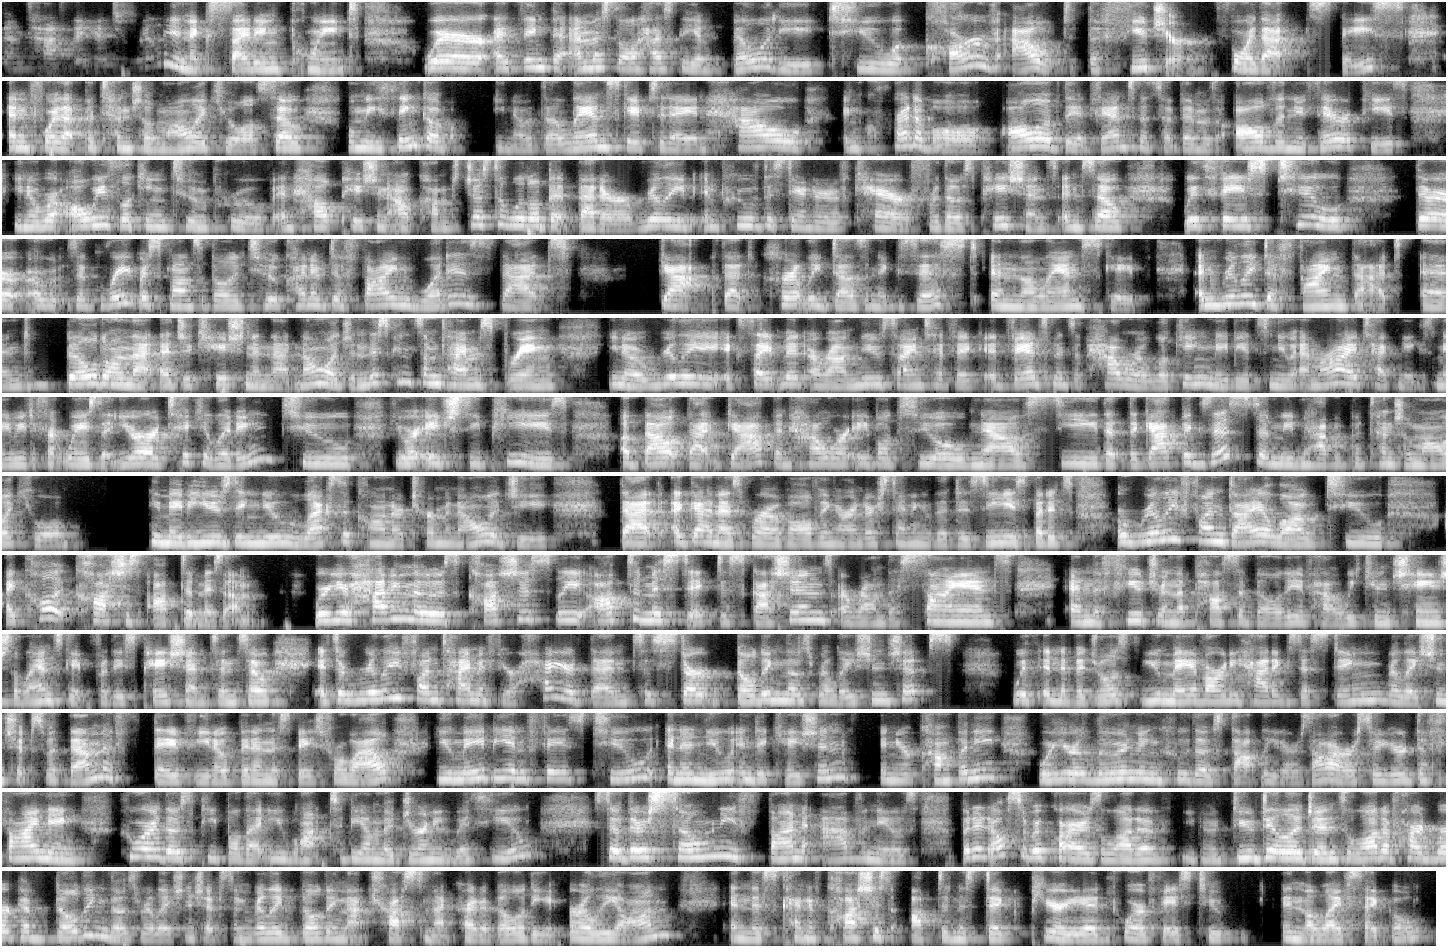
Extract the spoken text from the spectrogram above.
Fantastic. It's really an exciting point where I think the MSL has the ability to carve out the future for that space and for that potential molecule. So when we think of you know the landscape today and how incredible all of the advancements have been with all the new therapies you know we're always looking to improve and help patient outcomes just a little bit better really improve the standard of care for those patients and so with phase 2 there is a great responsibility to kind of define what is that gap that currently doesn't exist in the landscape and really define that and build on that education and that knowledge. And this can sometimes bring you know really excitement around new scientific advancements of how we're looking. Maybe it's new mri techniques maybe different ways that you're articulating to your hcps about that gap and how we're able to now see that the gap exists and we have a potential molecule you may be using new lexicon or terminology that again as we're evolving our understanding of the disease but it's a really fun dialogue to i call it cautious optimism where you're having those cautiously optimistic discussions around the science and the future and the possibility of how we can change the landscape for these patients. And so it's a really fun time if you're hired then to start building those relationships with individuals you may have already had existing relationships with them. If they've you know been in the space for a while you may be in phase two in a new indication in your company where you're learning who those thought leaders are. So you're defining who are those people that you want to be on the journey with you. So there's so many fun avenues but it also requires a lot of you know due diligence a lot of hard work of building those relationships and really building that trust and that credibility early on in this kind of cautious optimistic period for phase two in the life cycle.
